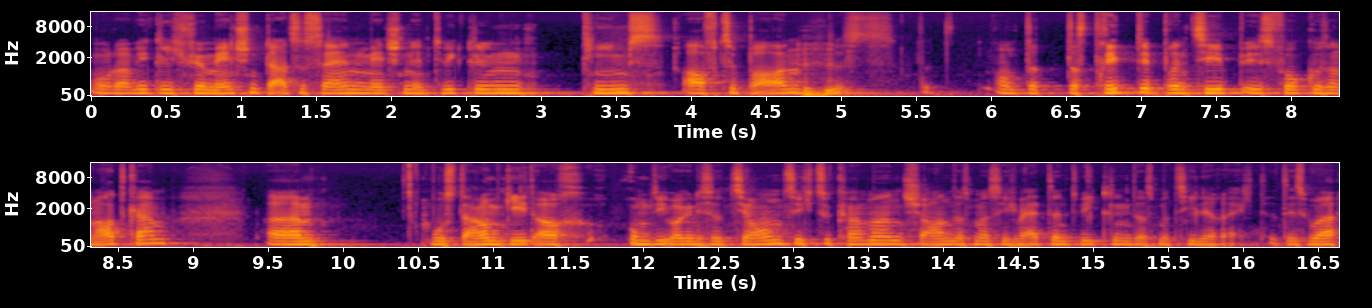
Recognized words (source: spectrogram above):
oder wirklich für Menschen da zu sein, Menschen entwickeln, Teams aufzubauen. Mhm. Das, und das dritte Prinzip ist Focus on Outcome, ähm, wo es darum geht, auch um die Organisation sich zu kümmern, schauen, dass man sich weiterentwickeln, dass man Ziele erreicht. Das war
